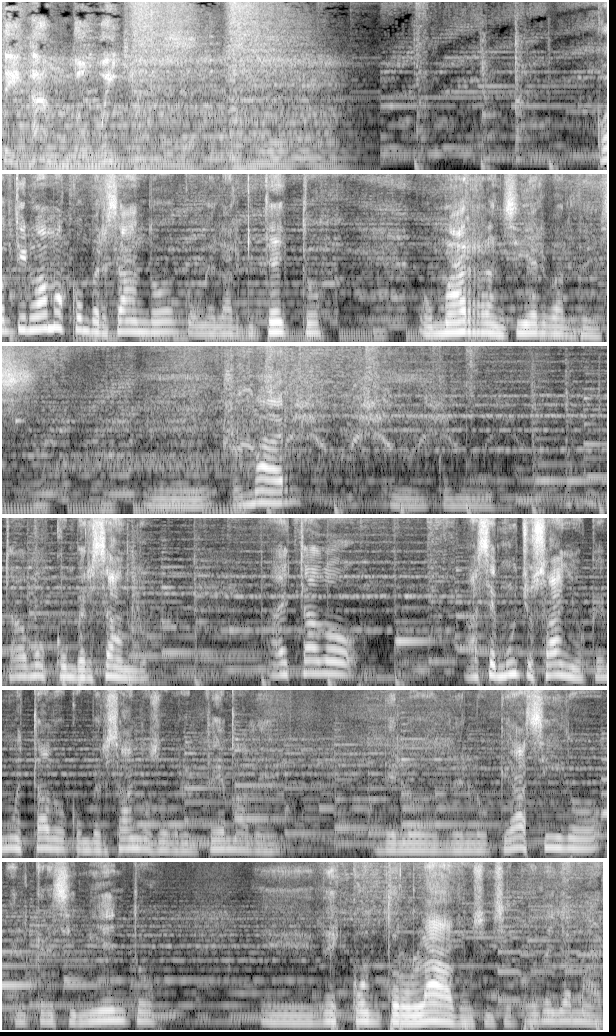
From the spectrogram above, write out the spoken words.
Dejando huellas. Continuamos conversando con el arquitecto Omar Rancier Valdés. Eh, Omar, eh, como estábamos conversando, ha estado hace muchos años que hemos estado conversando sobre el tema de de lo, que ha sido el crecimiento eh, descontrolado, si se puede llamar,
